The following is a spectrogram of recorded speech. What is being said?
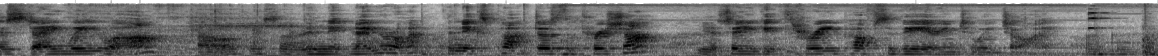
So staying where you are. Oh, okay, The sorry. ne- no, you're right. The next part does the pressure. Yeah. So you get three puffs of air into each eye. Okay.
